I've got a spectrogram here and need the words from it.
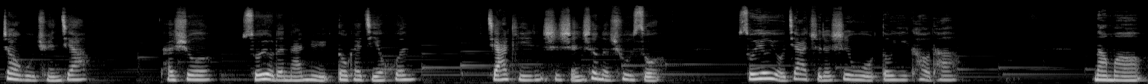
照顾全家。他说，所有的男女都该结婚，家庭是神圣的处所，所有有价值的事物都依靠它。那么，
